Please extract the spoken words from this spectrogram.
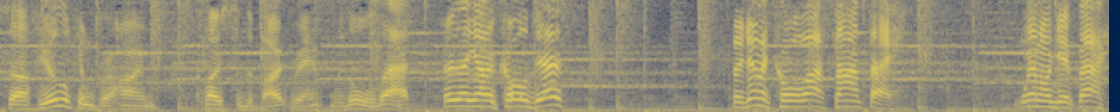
So if you're looking for a home close to the boat ramp with all that, who are they going to call, Jess? They're gonna call us, aren't they? When I get back.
